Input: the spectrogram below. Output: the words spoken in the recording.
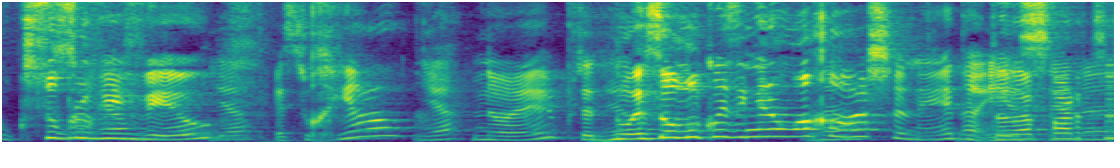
o que sobreviveu, Yeah. é surreal, Yeah. não é? Portanto, não é só uma coisinha numa Não. rocha, né? Não, Tem e toda a a parte.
